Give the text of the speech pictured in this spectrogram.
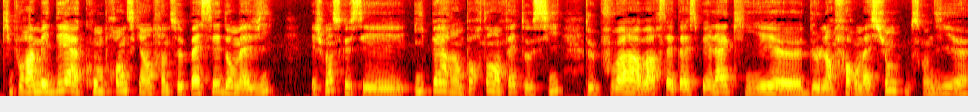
qui pourra m'aider à comprendre ce qui est en train de se passer dans ma vie et je pense que c'est hyper important en fait aussi de pouvoir avoir cet aspect-là qui est euh, de l'information, parce qu'on dit euh,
